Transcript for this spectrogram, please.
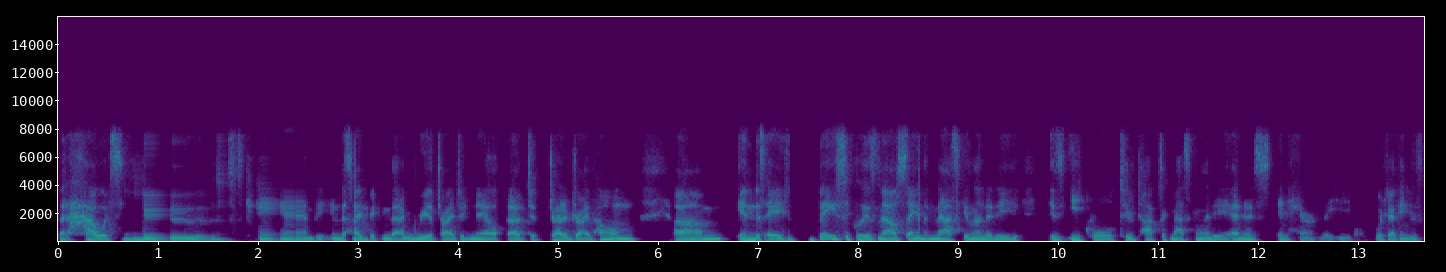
but how it's used can be. And that's my big thing that I really try to nail, uh, to try to drive home um, in this age. Basically is now saying that masculinity is equal to toxic masculinity and it's inherently evil, which I think is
